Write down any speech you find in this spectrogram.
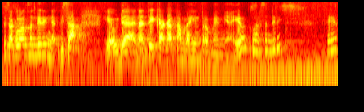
Bisa keluar sendiri nggak? Bisa. Ya udah, nanti kakak tambahin permennya. Yuk keluar sendiri. Ayo.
